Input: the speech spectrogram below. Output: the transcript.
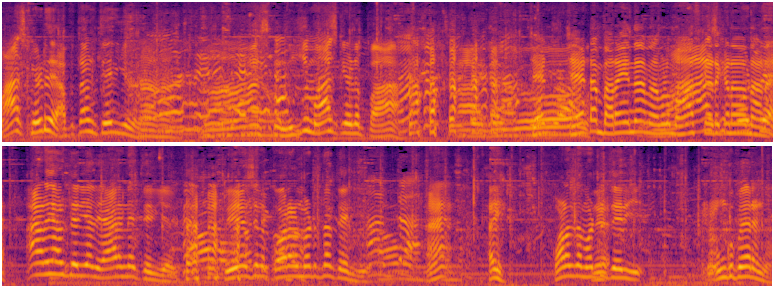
மாஸ்க் எடு அப்பதான் தெரியும் மாஸ்க் நீ மாஸ்க் எடுப்பா ஐயோ. ചേ- ചേട്ടൻ പറയുന്ന നമ്മൾ മാസ്ക് மாஸ்க் എടുക്കണമെന്നാണ് போட்டு அடையாளம் தெரியாது யாருன்னே தெரியாது பேசுன குரல் மட்டும் தான் தெரியும் ஆ? ஐ குழந்தை மட்டும் தெரியும் உங்கள் பேர் என்ன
